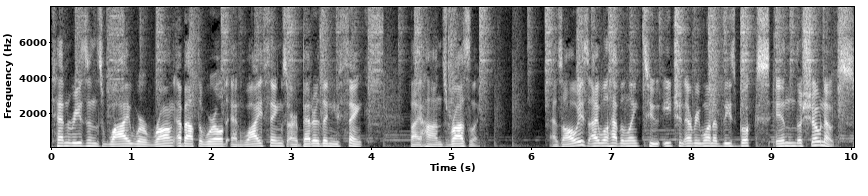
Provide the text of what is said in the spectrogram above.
10 Reasons Why We're Wrong About the World and Why Things Are Better Than You Think by Hans Rosling. As always, I will have a link to each and every one of these books in the show notes.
